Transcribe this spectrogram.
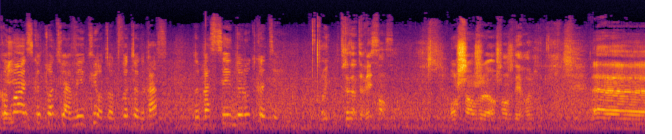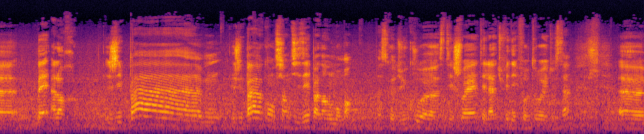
comment est-ce que toi tu as vécu en tant que photographe de passer de l'autre côté Oui, très intéressant ça. On change, on change les rôles. Euh, ben alors, j'ai pas, j'ai pas conscientisé pendant le moment parce que du coup euh, c'était chouette et là tu fais des photos et tout ça. Euh,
